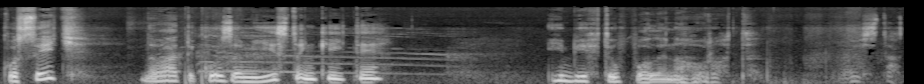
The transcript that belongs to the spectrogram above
косити, давати козам їстоньки йти і бігти в поле на город. Ось так.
